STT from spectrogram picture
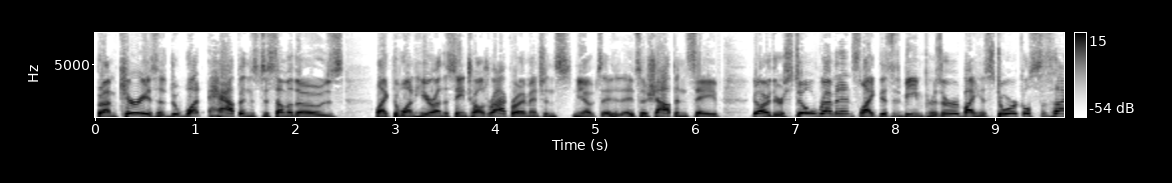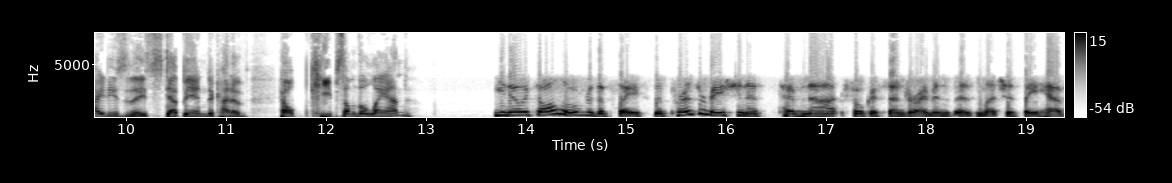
but I'm curious as to what happens to some of those like the one here on the St. Charles Rock Road I mentioned, you know, it's, it's a shop and save. Are there still remnants like this is being preserved by historical societies? Do they step in to kind of help keep some of the land? You know, it's all over the place. The preservationists have not focused on drive-ins as much as they have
